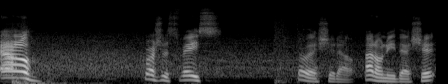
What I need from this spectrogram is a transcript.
Oh! Crush his face. Throw that shit out. I don't need that shit.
